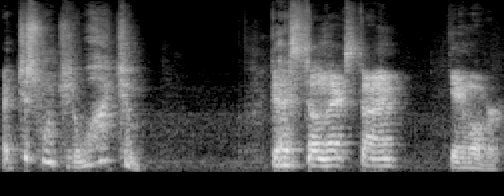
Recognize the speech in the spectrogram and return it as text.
I just want you to watch them. Guys, till next time, game over.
